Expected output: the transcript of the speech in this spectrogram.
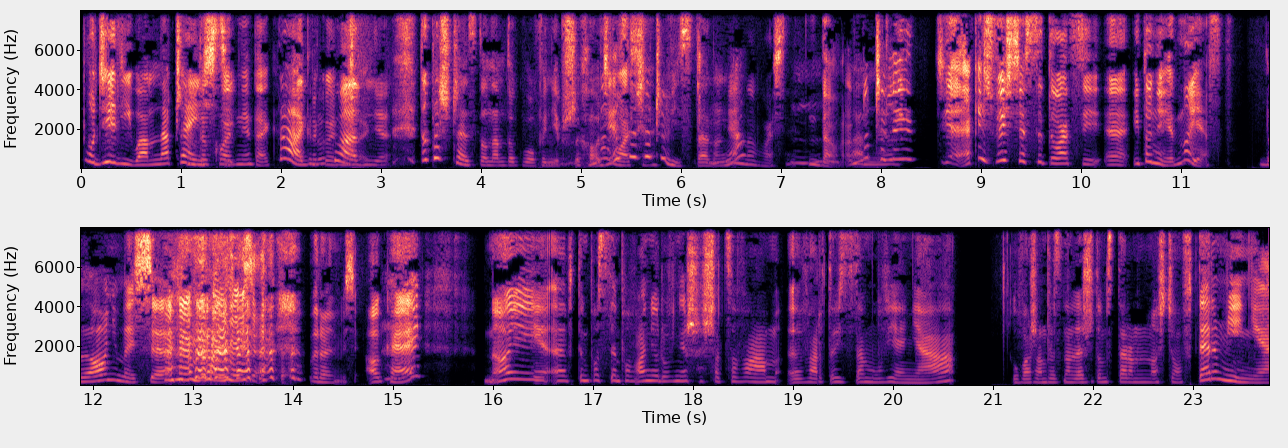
podzieliłam na części. Dokładnie tak. Tak, Dokładnie dokładnie. To też często nam do głowy nie przychodzi. No jest też oczywiste, no nie? No właśnie. Mm, Dobra, no czyli jakieś wyjście z sytuacji e, i to nie jedno jest. Brońmy się. Brońmy się. Brońmy się. Okej. No i e, w tym postępowaniu również szacowałam e, wartość zamówienia. Uważam, że z należytą starannością w terminie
